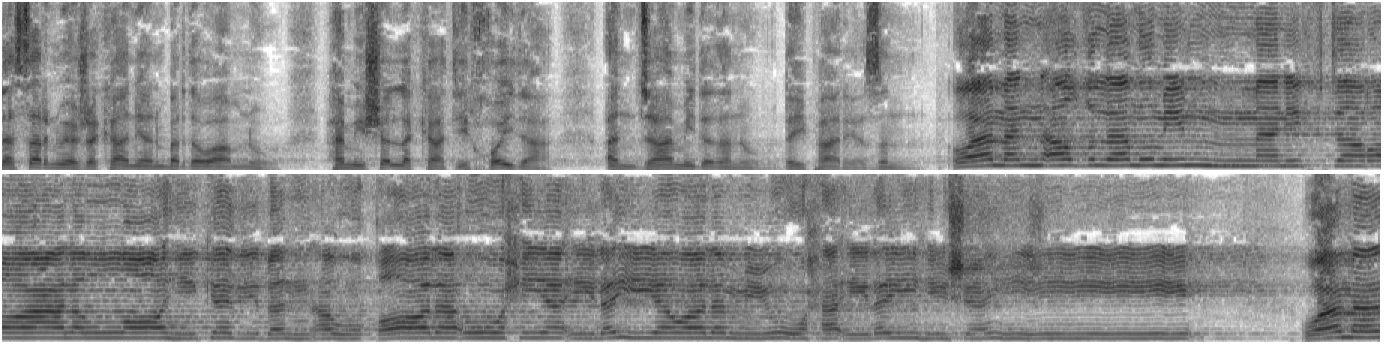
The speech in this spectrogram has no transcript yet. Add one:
لەسەر نوێژەکانیان بەردەوامن و هەمیشە لە کاتی خۆیدا ئەنجامی و. ومن أظلم ممن افترى على الله كذبا أو قال أوحي إلي ولم يوح إليه شيء ومن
